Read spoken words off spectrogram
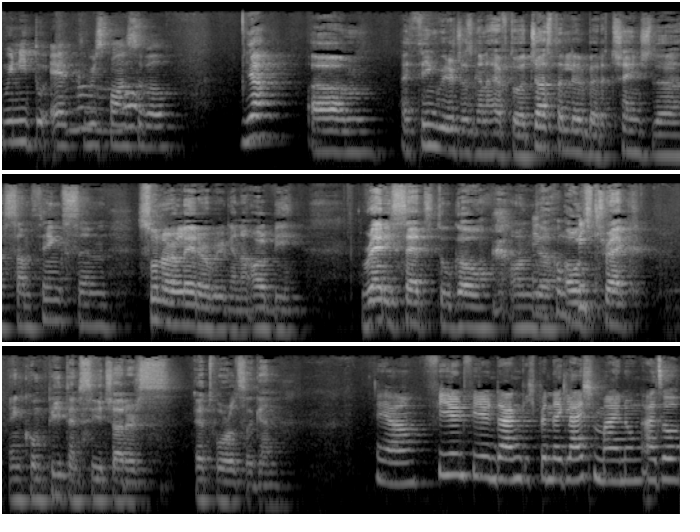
we need to act responsible. Yeah. Um, I think we're just gonna have to adjust a little bit, change the some things, and sooner or later we're gonna all be ready, set to go on the compete. old track and compete and see each other's at Worlds again. Ja, vielen, vielen Dank. Ich bin der gleichen Meinung. Also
